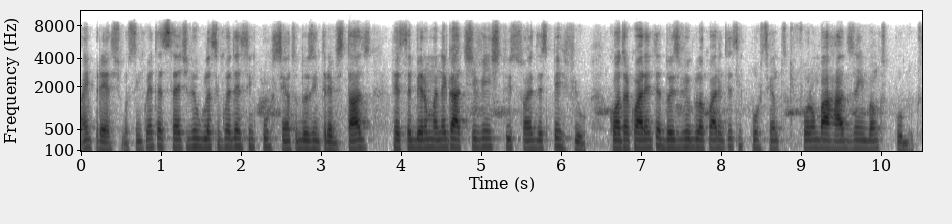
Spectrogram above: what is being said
a empréstimos. 57,55% dos entrevistados receberam uma negativa em instituições desse perfil, contra 42,45% que foram barrados em bancos públicos.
